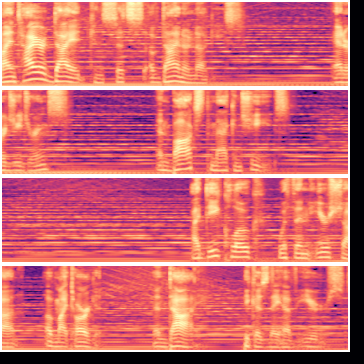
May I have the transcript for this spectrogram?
My entire diet consists of dino nuggies, energy drinks, and boxed mac and cheese. I decloak within earshot of my target and die because they have ears.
